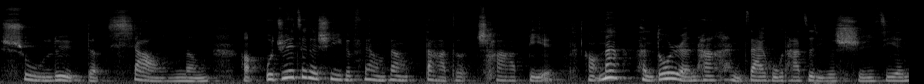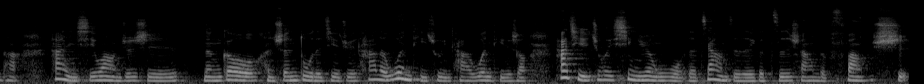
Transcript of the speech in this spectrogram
速率的效能。好，我觉得这个是一个非常非常大的差别。好，那很多人他很在乎他自己的时间，哈，他很希望就是能够很深度的解决他的问题，处理他的问题的时候，他其实就会信任我的这样子的一个咨商的方式。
